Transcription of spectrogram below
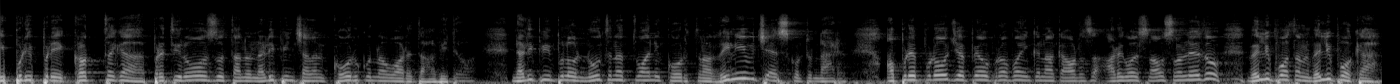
ఇప్పుడిప్పుడే క్రొత్తగా ప్రతిరోజు తను నడిపించాలని కోరుకున్నవాడు దావిదు. నడిపింపులో నూతనత్వాన్ని కోరుతున్నాడు రినీవ్ చేసుకుంటున్నాడు. అప్పుడెప్పుడో చెప్పావు ప్రభా ఇంకా నాకు అవస- అడగవలసిన అవసరం లేదు. వెళ్ళిపోతాను వెళ్ళిపోక.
